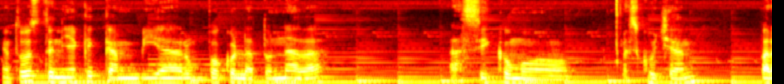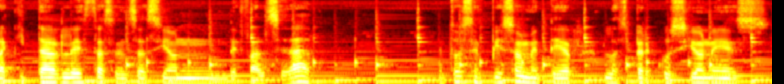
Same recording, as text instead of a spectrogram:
Entonces tenía que cambiar un poco la tonada, así como escuchan, para quitarle esta sensación de falsedad. Entonces empiezo a meter las percusiones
